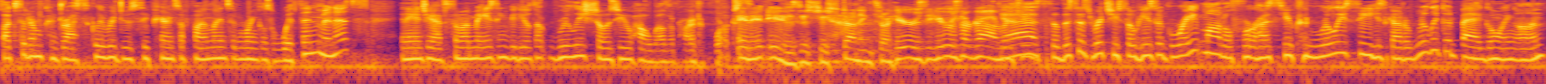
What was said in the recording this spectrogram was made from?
Plexaderm can drastically reduce the appearance of fine lines and wrinkles within minutes. And Angie, I have some amazing video that really shows you how well the product works. And it is. It's just yeah. stunning. So here's here's our guy, Richie. Yes, so this is Richie. So he's a great model for us. You can really see he's got a really good bag going on.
